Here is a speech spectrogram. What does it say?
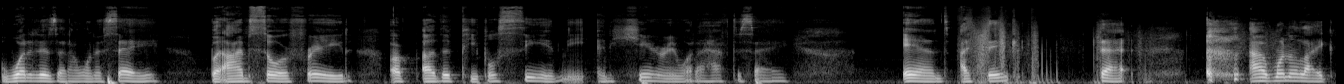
what it is that I want to say, but I'm so afraid of other people seeing me and hearing what I have to say. And I think that I want to, like,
